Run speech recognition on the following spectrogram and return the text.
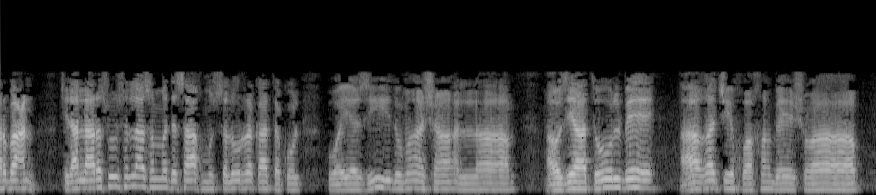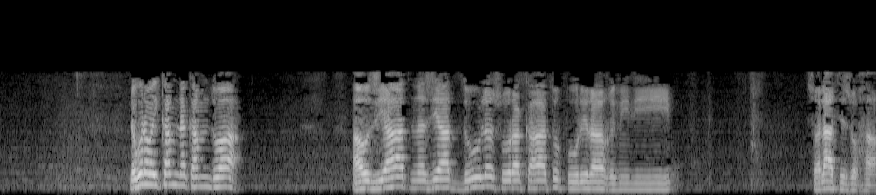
اربعا چې الله رسول صلی الله علیه وسلم د ساخ مسلور رکعات کول ويزيد ما شاء الله او زیاتول به هغه چې خوخه به شوا نګور وای کم نه کم دوا او زیات نزیات دول سورکات پوری راغنی دی صلات زحا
